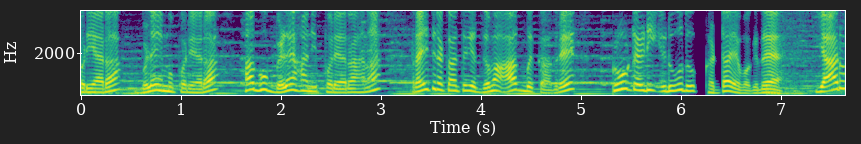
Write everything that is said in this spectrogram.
ಪರಿಹಾರ ಬೆಳೆ ವಿಮೆ ಪರಿಹಾರ ಹಾಗೂ ಬೆಳೆ ಹಾನಿ ಪರಿಹಾರ ಹಣ ರೈತರ ಖಾತೆಗೆ ಜಮಾ ಆಗಬೇಕಾದ್ರೆ ಫ್ರೂಟ್ ಐಡಿ ಇಡುವುದು ಕಡ್ಡಾಯವಾಗಿದೆ. ಯಾರು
